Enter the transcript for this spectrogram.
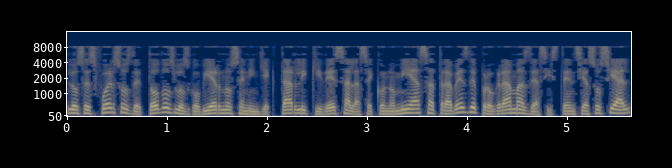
los esfuerzos de todos los gobiernos en inyectar liquidez a las economías a través de programas de asistencia social,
